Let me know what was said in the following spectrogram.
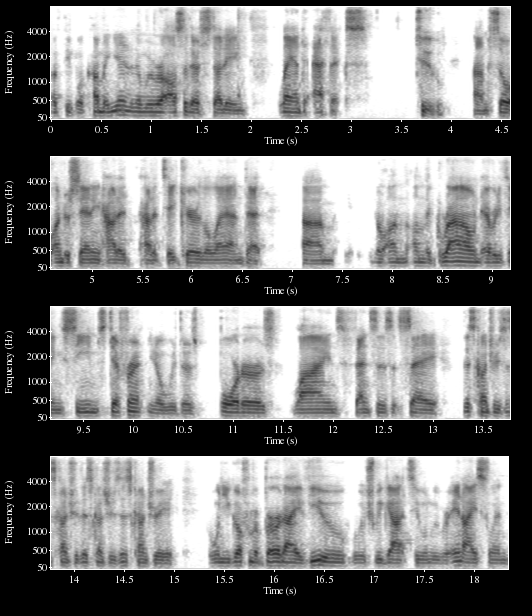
of people coming in. And then we were also there studying land ethics too. Um, so understanding how to how to take care of the land that um, you know on on the ground everything seems different. You know there's borders, lines, fences that say this country is this country, this country is this country. But when you go from a bird eye view, which we got to when we were in Iceland,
